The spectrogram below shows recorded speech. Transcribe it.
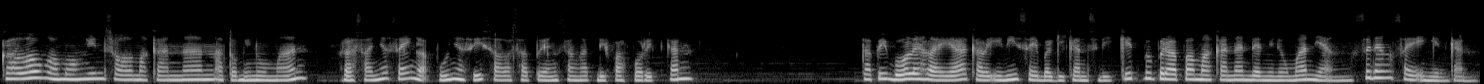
Kalau ngomongin soal makanan atau minuman, rasanya saya nggak punya sih salah satu yang sangat difavoritkan. Tapi bolehlah ya, kali ini saya bagikan sedikit beberapa makanan dan minuman yang sedang saya inginkan.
